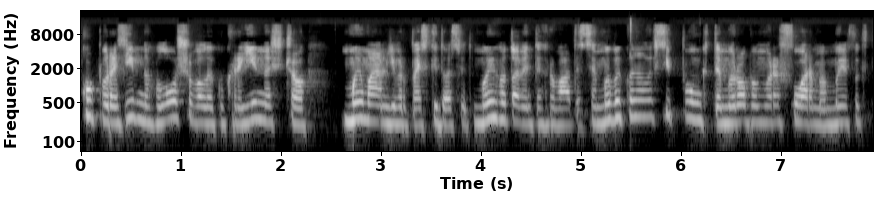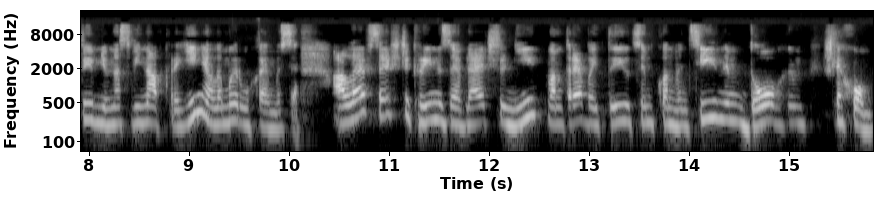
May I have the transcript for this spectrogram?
купу разів наголошували як Україна, що ми маємо європейський досвід. Ми готові інтегруватися. Ми виконали всі пункти. Ми робимо реформи. Ми ефективні. В нас війна в країні, але ми рухаємося. Але все ще країни заявляють, що ні, вам треба йти цим конвенційним довгим шляхом.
